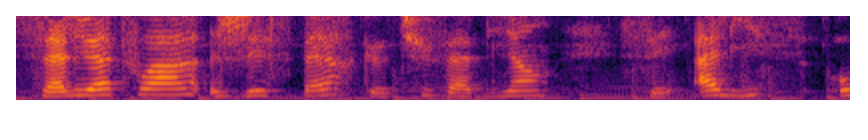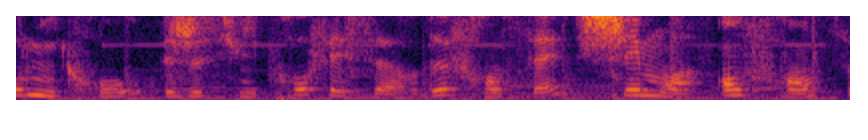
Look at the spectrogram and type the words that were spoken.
Salut à toi, j'espère que tu vas bien. C'est Alice au micro, je suis professeure de français chez moi en France,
